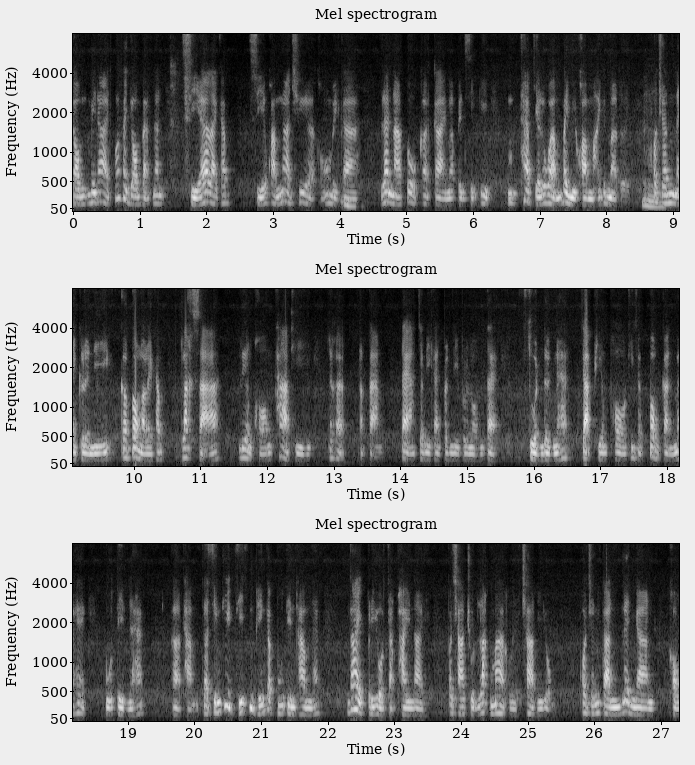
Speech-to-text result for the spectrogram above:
ยอมไม่ได้ เพราะถ้ายอมแบบนั้นเสียอะไรครับ เสียความน่าเชื่อของอเมริกา และนาโตก็กลายมาเป็นสิ่งที่แทบจะเรียกว่าไม่มีความหมายขึ้นมาเลย เพราะฉะนั้นในกรณีก็ต้องอะไรครับ รักษาเรื่องของท่าทีแล้วก็ต่างๆ แต่อาจจะมีการประนีประนอมแต่ส่วนหนึ่งนะฮะจะเพียงพอที่จะป้องกันไม่ให้ปูตินนะฮะทำแต่สิ่งที่สีจิ้นผิงกับปูตินทำนะได้ประโยชน์จากภายในประชาชนรักมากเลยชาตินิยม เพราะฉะนั้นการเล่นงานของ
